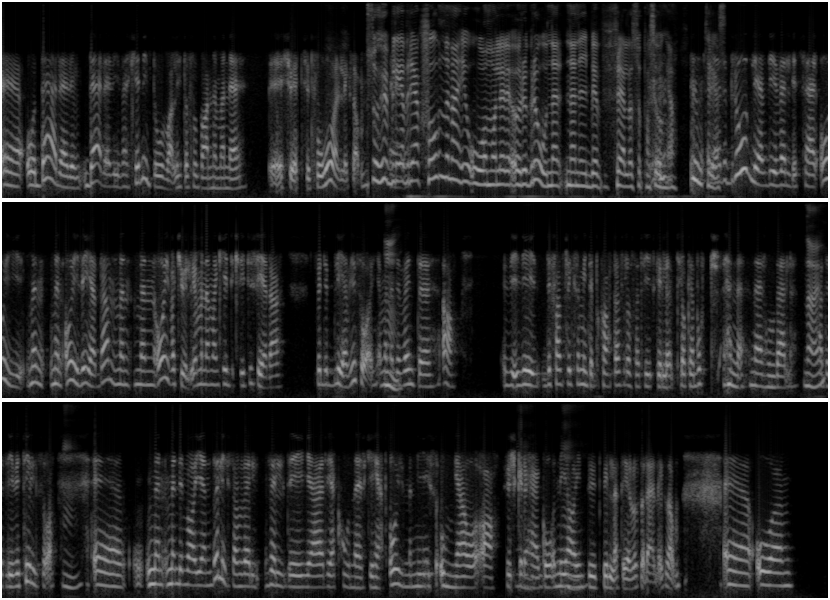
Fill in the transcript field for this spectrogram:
Eh, och där är, det, där är det ju verkligen inte ovanligt att få barn när man är eh, 21-22 år liksom. Så hur blev reaktionerna i Åmål eller Örebro när, när ni blev föräldrar så pass unga? I Therese? Örebro blev det ju väldigt så här, oj, men, men oj redan, men, men oj vad kul. Jag menar man kan inte kritisera, för det blev ju så. Jag menar Mm. det var inte, ja, vi, vi, det fanns liksom inte på kartan för oss att vi skulle plocka bort henne när hon väl Nej. hade blivit till så. Mm. Eh, men, men det var ju ändå liksom väl, väldiga reaktioner kring att oj, men ni är så unga och ja, hur ska det här gå? Ni har inte utbildat er och sådär liksom. Eh, och,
